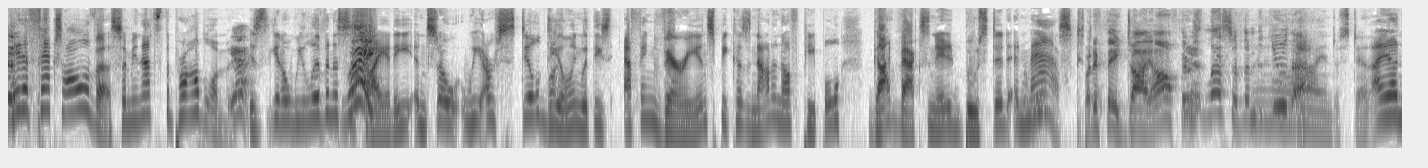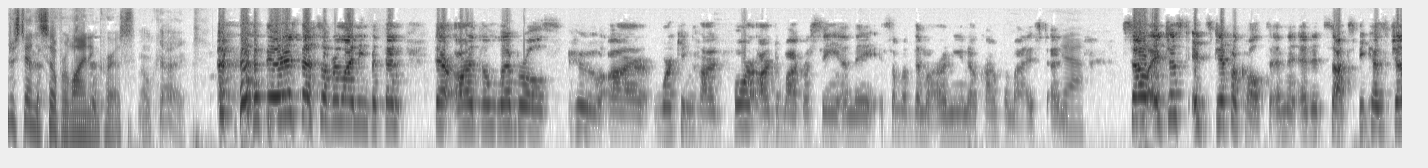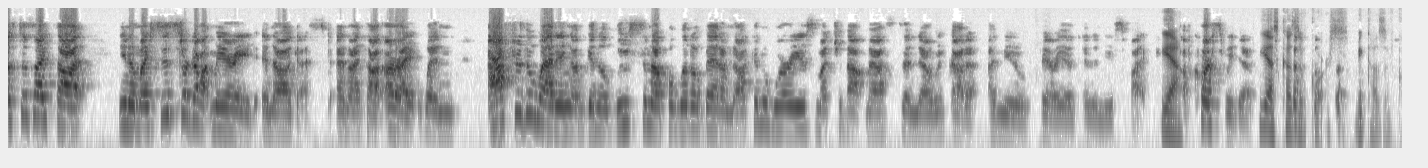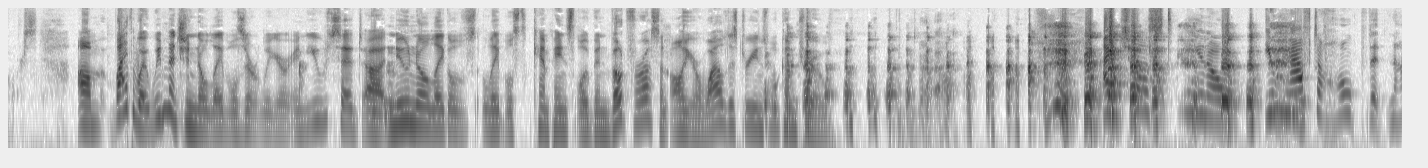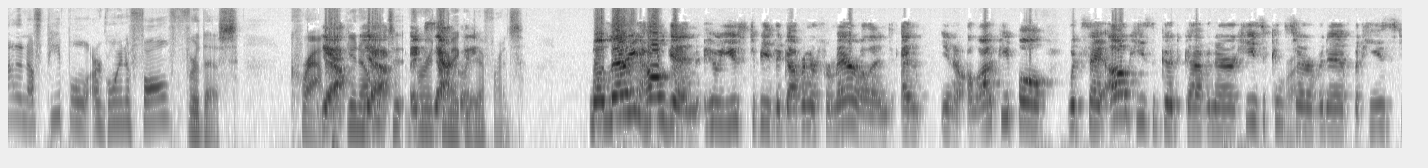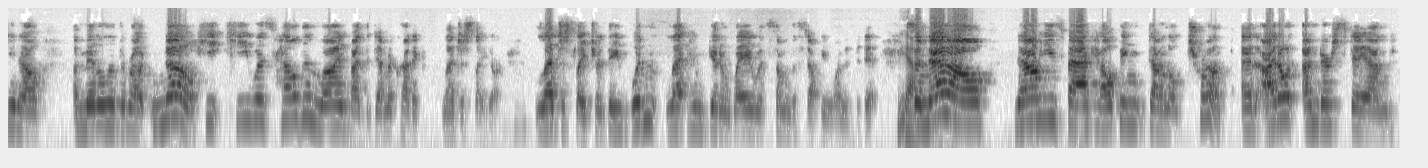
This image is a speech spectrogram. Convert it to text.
it affects all of us. I mean, that's the problem. Yeah. Is you know we live in a society, and so we are still dealing with these effing variants because not enough people got vaccinated, boosted, and masked. But if they die off, there's Yeah. less of them to do Oh, that. I understand. I understand the silver lining, Chris. Okay. there is that silver lining, but then there are the liberals who are working hard for our democracy, and they some of them are immunocompromised, and Yeah. so it just it's difficult, and it, it sucks because just as I thought, you know, my sister got married in August, and I thought, all right, when after the wedding, I'm going to loosen up a little bit. I'm not going to worry as much about masks, and now we've got a, a new variant and a new spike. Yeah. of course we did. Yes, because of course, because of course. Um, by the way, we mentioned no labels earlier, and you said uh, new no labels labels campaign slogan: "Vote for us, and all your wildest dreams will come true." I just, you know, you have to hope that not enough people are going to fall for this crap. Yeah, you know, yeah, to, for it to make a difference. Well, Larry Hogan, who used to be the governor for Maryland, and you know, a lot of people would say, "Oh, he's a good governor. He's a conservative, but he's you know a middle of the road." No, he he was held in line by the Democratic legislature. Legislature, they wouldn't let him get away with some of the stuff he wanted to do. Yeah. So now, now he's back helping Donald Trump, and I don't understand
